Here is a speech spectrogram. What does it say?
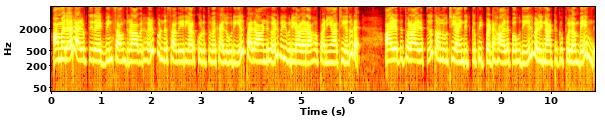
அமரர் அருட்திரு எட்வின் சவுந்தரா அவர்கள் புனித சவேரியார் குருத்துவ கல்லூரியில் பல ஆண்டுகள் விரிவுரையாளராக பணியாற்றியதுடன் ஆயிரத்தி தொள்ளாயிரத்து தொன்னூற்றி ஐந்திற்கு பிற்பட்ட கால பகுதியில் வெளிநாட்டுக்கு புலம்பெயர்ந்து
